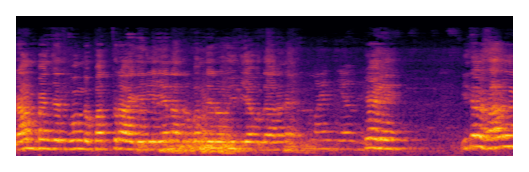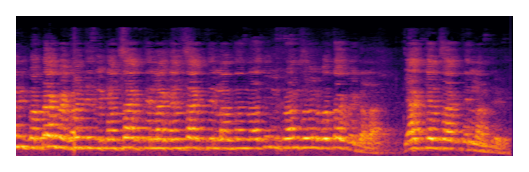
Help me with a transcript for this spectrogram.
ಗ್ರಾಮ ಪಂಚಾಯತ್ ಒಂದು ಪತ್ರ ಆಗಿರ್ಲಿ ಏನಾದರೂ ಬಂದಿರೋದು ಇದೆಯಾ ಉದಾಹರಣೆ? ಹೇಳಿ. ಇದೆಲ್ಲ ಸಾರ್ವಜನಿಕ ಗೊತ್ತಾಗ್ಬೇಕು. ಪಂಚಾಯತ್ ಕೆಲಸ ಆಗ್ತಿಲ್ಲ ಕೆಲಸ ಆಗ್ತಿಲ್ಲ ಅಂತಂದ್ರೆ ಅದು ಗ್ರಾಮ ಸಭೆಯಲ್ಲಿ ಗೊತ್ತಾಗ್ಬೇಕಲ್ಲ. ಯಾಕೆ ಕೆಲಸ ಆಗ್ತಿಲ್ಲ ಅಂತ ಹೇಳಿ?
